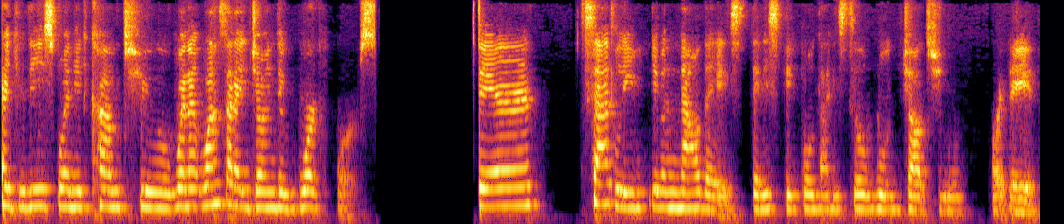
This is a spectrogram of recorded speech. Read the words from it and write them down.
prejudice when it comes to when I once that I joined the workforce. There, sadly, even nowadays, there is people that still will judge you for the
